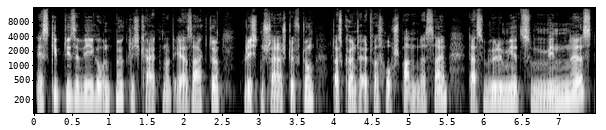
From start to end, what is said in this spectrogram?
es gibt diese Wege und Möglichkeiten. Und er sagte, Lichtensteiner Stiftung, das könnte etwas Hochspannendes sein. Das würde mir zumindest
